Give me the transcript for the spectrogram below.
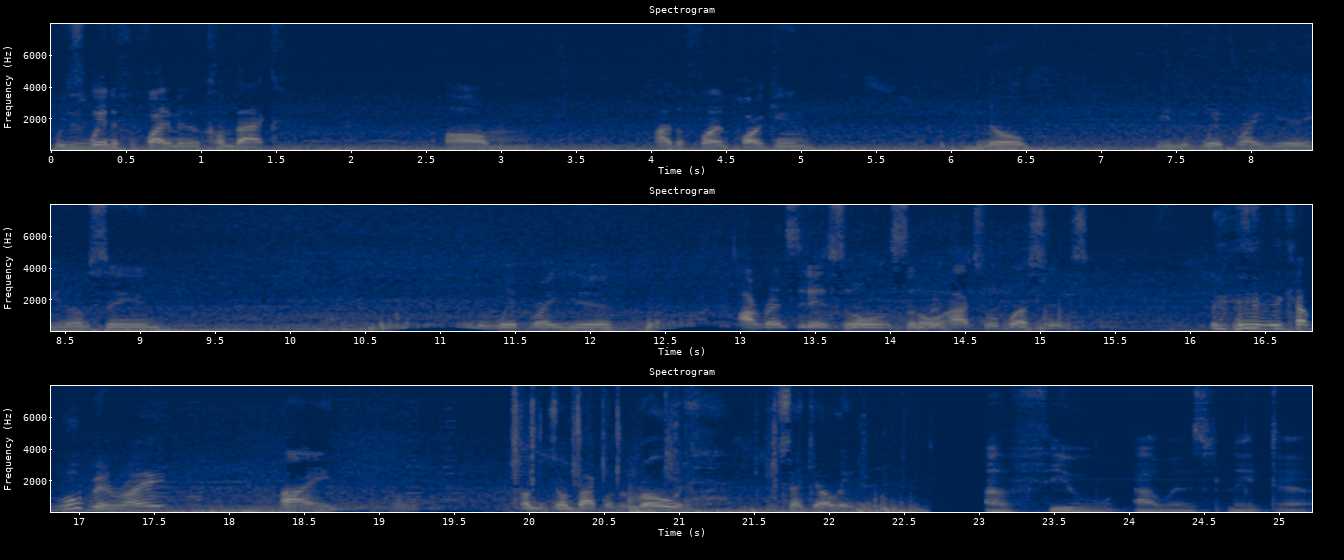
we just waiting for Vitamin to come back. Um, I had to find parking. You know, we in the whip right here. You know what I'm saying? We in the whip right here. I rented it, so don't so don't ask no questions. it kept looping, right? All right, I'm gonna jump back on the road. Check y'all later. A few hours later.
